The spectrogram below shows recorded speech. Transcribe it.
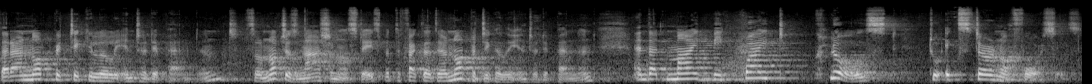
that are not particularly interdependent. So, not just national states, but the fact that they're not particularly interdependent, and that might be quite closed to external forces.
